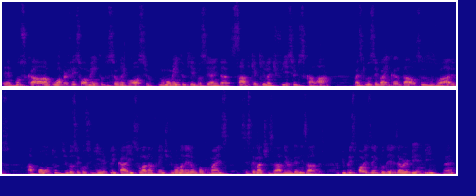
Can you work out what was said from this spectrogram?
é, buscar o aperfeiçoamento do seu negócio no momento que você ainda sabe que aquilo é difícil de escalar, mas que você vai encantar os seus usuários a ponto de você conseguir replicar isso lá na frente de uma maneira um pouco mais sistematizada e organizada. E o principal exemplo deles é o Airbnb, né?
